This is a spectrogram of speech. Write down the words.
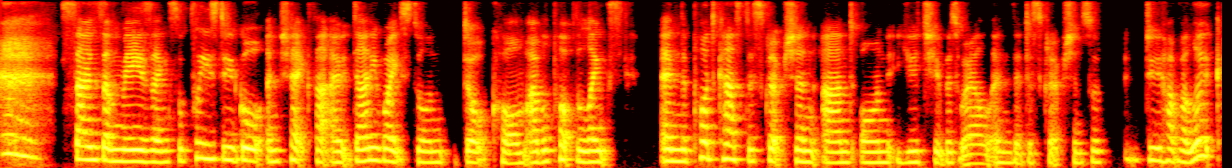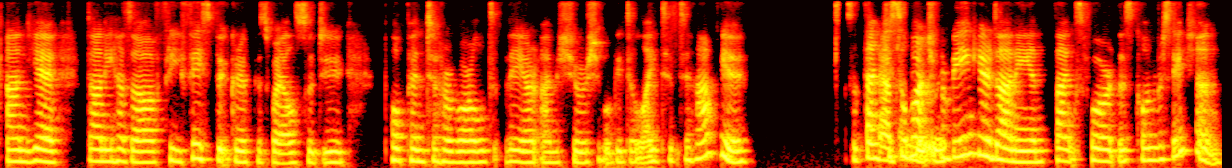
Sounds amazing. So please do go and check that out, daniwhitestone.com. I will pop the links in the podcast description and on YouTube as well in the description. So do have a look. And yeah, Dani has a free Facebook group as well. So do pop into her world there. I'm sure she will be delighted to have you. So thank Absolutely. you so much for being here, Dani, and thanks for this conversation.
